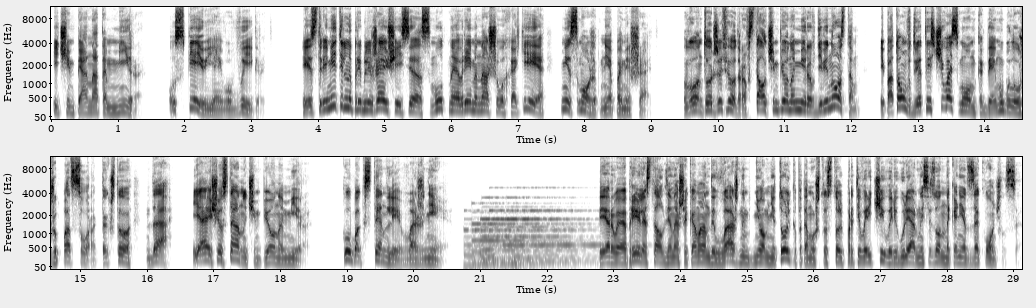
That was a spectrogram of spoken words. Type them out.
и чемпионатом мира. Успею я его выиграть. И стремительно приближающееся смутное время нашего хоккея не сможет мне помешать. Вон тот же Федоров стал чемпионом мира в 90-м, и потом в 2008-м, когда ему было уже под 40. Так что, да, я еще стану чемпионом мира. Кубок Стэнли важнее. 1 апреля стал для нашей команды важным днем не только потому, что столь противоречивый регулярный сезон наконец закончился.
